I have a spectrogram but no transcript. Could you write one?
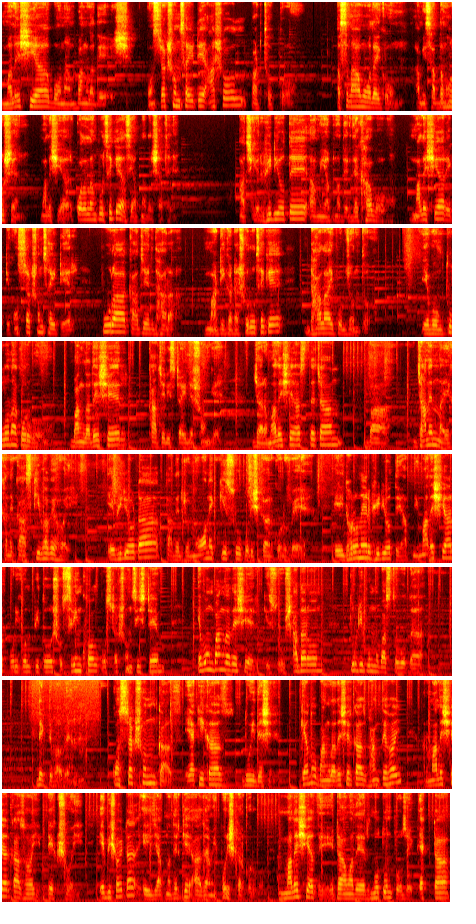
Malaysia, বনাম, Bangladesh. Construction সাইটে আসল পার্থক্য। আসসালামু আলাইকুম, আমি সাদ্দাম হোসেন, মালয়েশিয়ার কোয়ালালামপুর থেকে আছি আপনাদের সাথে। আজকের ভিডিওতে আমি আপনাদের দেখাবো মালয়েশিয়ার একটি কনস্ট্রাকশন সাইটের পুরা কাজের ধারা। মাটি কাটা শুরু থেকে ঢালাই পর্যন্ত। এবং তুলনা করব বাংলাদেশের কাজের স্টাইলের সঙ্গে। যারা মালয়েশিয়া আসতে চান বা জানেন না এখানে কাজ কীভাবে হয়, এই ভিডিওটা তাদের জন্য অনেক কিছু পরিষ্কার করবে। এই ধরনের ভিডিওতে আপনি মালয়েশিয়ার পরিকল্পিত সুশৃঙ্খল কনস্ট্রাকশন সিস্টেম এবং বাংলাদেশের কিছু সাধারণ ত্রুটিপূর্ণ বাস্তবতা দেখতে পাবেন। কনস্ট্রাকশন কাজ একই কাজ দুই দেশে। কেন বাংলাদেশের কাজ ভাঙতে হয় আর মালয়েশিয়ার কাজ হয় টেকসই? এ বিষয়টা এই যে আপনাদেরকে আজ আমি পরিষ্কার করব। মালয়েশিয়াতে এটা আমাদের নতুন প্রজেক্ট একটা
